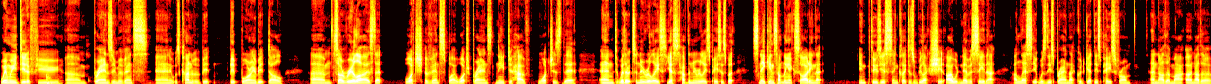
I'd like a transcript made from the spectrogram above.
when we did a few um, brand Zoom events, and it was kind of a bit bit boring, a bit dull. Um, so I realized that watch events by watch brands need to have watches there. And whether it's a new release, yes, have the new release pieces, but sneak in something exciting that enthusiasts and collectors will be like, shit, I would never see that unless it was this brand that could get this piece from another mar- another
